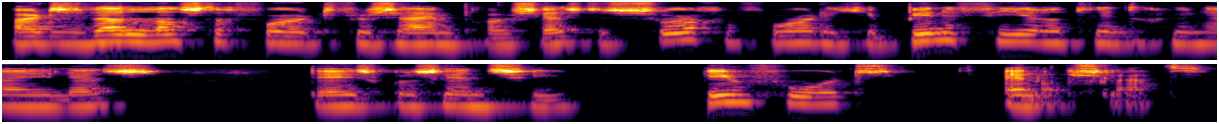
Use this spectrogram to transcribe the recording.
Maar het is wel lastig voor het verzuimproces. Dus zorg ervoor dat je binnen 24 uur na je les deze presentie invoert en opslaat.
